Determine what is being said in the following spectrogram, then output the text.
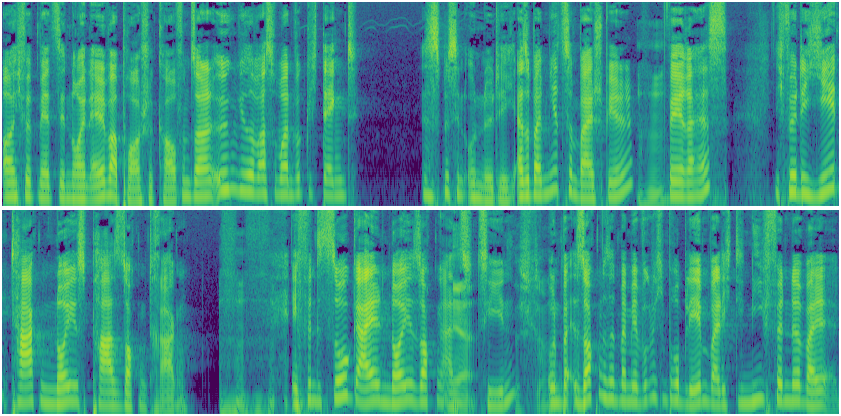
oh, ich würde mir jetzt den neuen Elva Porsche kaufen, sondern irgendwie sowas, wo man wirklich denkt, es ist ein bisschen unnötig. Also bei mir zum Beispiel Mhm. wäre es, ich würde jeden Tag ein neues Paar Socken tragen. Ich finde es so geil, neue Socken anzuziehen. stimmt. und Socken sind bei mir wirklich ein Problem, weil ich die nie finde, weil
